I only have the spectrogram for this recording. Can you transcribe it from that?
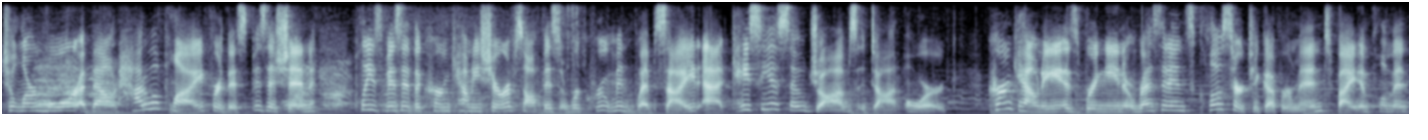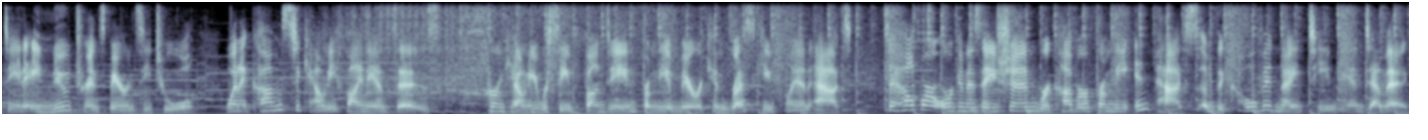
To learn more about how to apply for this position, please visit the Kern County Sheriff's Office recruitment website at kcsojobs.org. Kern County is bringing residents closer to government by implementing a new transparency tool when it comes to county finances. Kern County received funding from the American Rescue Plan Act to help our organization recover from the impacts of the COVID-19 pandemic.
